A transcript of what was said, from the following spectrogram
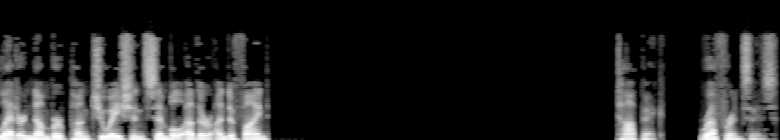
Letter number punctuation symbol other undefined. References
